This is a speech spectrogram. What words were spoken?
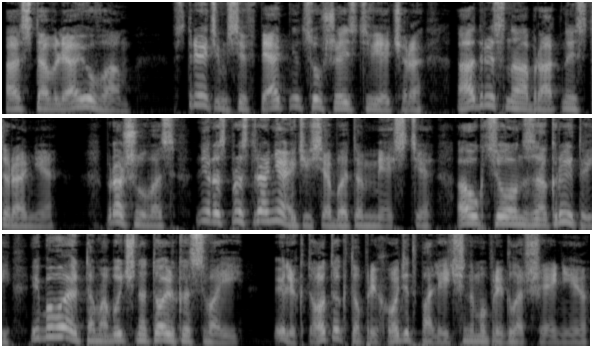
«Оставляю вам. Встретимся в пятницу в шесть вечера. Адрес на обратной стороне. Прошу вас, не распространяйтесь об этом месте. Аукцион закрытый, и бывают там обычно только свои. Или кто-то, кто приходит по личному приглашению».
